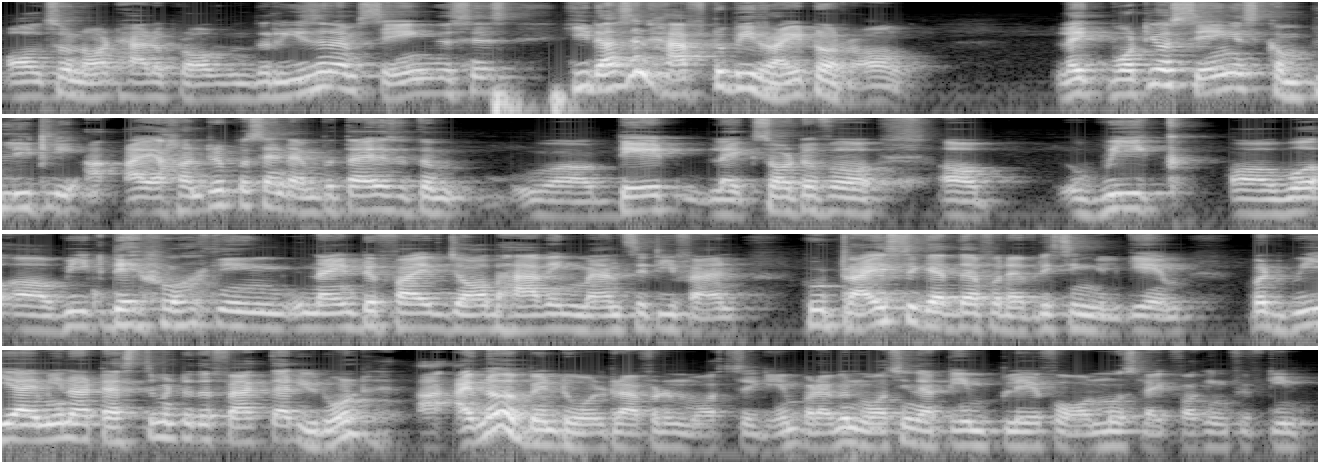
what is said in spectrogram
also not had a problem. The reason I'm saying this is he doesn't have to be right or wrong. Like what you're saying is completely. I, I 100% empathize with the uh, date, like sort of a, a week uh, wo- a weekday working nine to five job having Man City fan who tries to get there for every single game. But we, I mean, are testament to the fact that you don't. I, I've never been to Old Trafford and watched the game, but I've been watching that team play for almost like fucking 15,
